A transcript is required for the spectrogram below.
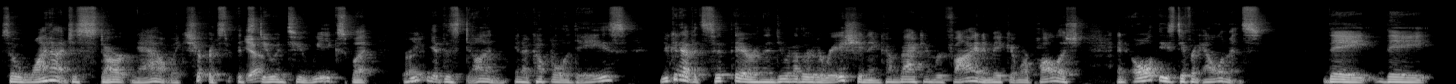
So why not just start now? Like, sure, it's it's yeah. due in two weeks, but right. you can get this done in a couple of days. You could have it sit there and then do another iteration and come back and refine and make it more polished. And all these different elements, they they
